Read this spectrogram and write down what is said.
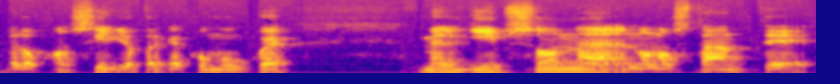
ve lo consiglio perché comunque Mel Gibson, nonostante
